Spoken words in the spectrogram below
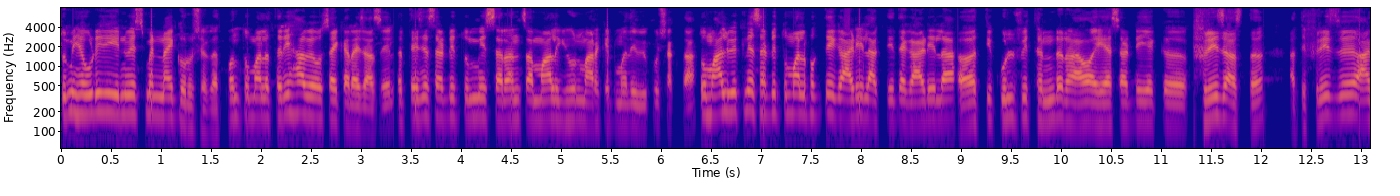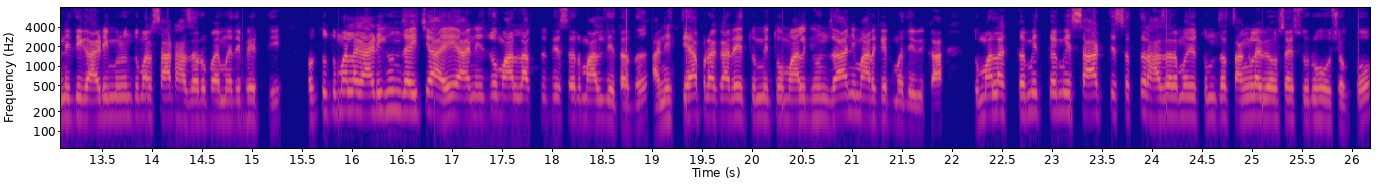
तुम्ही एवढी इन्व्हेस्टमेंट नाही करू शकत. पण तुम्हाला तरी हा व्यवसाय करायचा असेल तर त्याच्यासाठी तुम्ही सरांचा माल घेऊन मार्केटमध्ये विकू शकता. तो माल विकण्यासाठी तुम्हाला फक्त एक गाडी लागते. त्या गाडीला ती कुल्फी थंड राहावा यासाठी एक फ्रीज असतं. ते फ्रीज आणि ती गाडी मिळून तुम्हाला साठ हजार रुपयामध्ये भेटते. फक्त तुम्हाला गाडी घेऊन जायची आहे आणि जो माल लागतो ते सर माल देतात. आणि त्या प्रकारे तुम्ही तो माल घेऊन जा आणि मार्केटमध्ये विका. तुम्हाला कमीत कमी साठ ते सत्तर हजारामध्ये तुमचा चांगला व्यवसाय सुरू होऊ शकतो.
